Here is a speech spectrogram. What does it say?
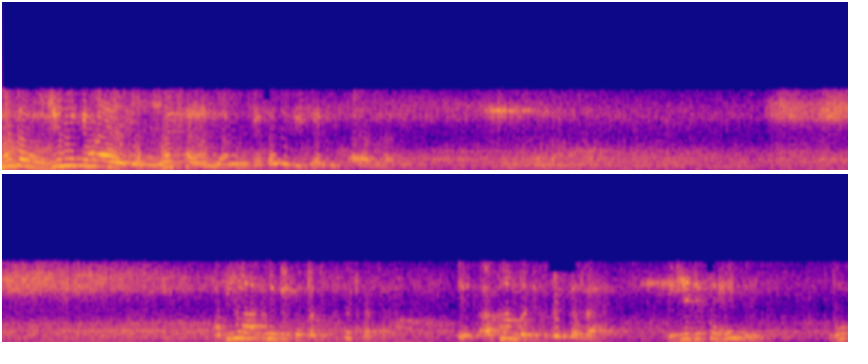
मगर वो ये नहीं कह रहा है कि मैं छाया में जा रहा हूँ कहता है कि घर की छाया बुला के। अब ये आदमी बिल्कुल पार्टिसिपेट कर रहा है। एक अर्थ में पार्टिसिपेट कर रहा है कि ये जैसे है ही धूप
